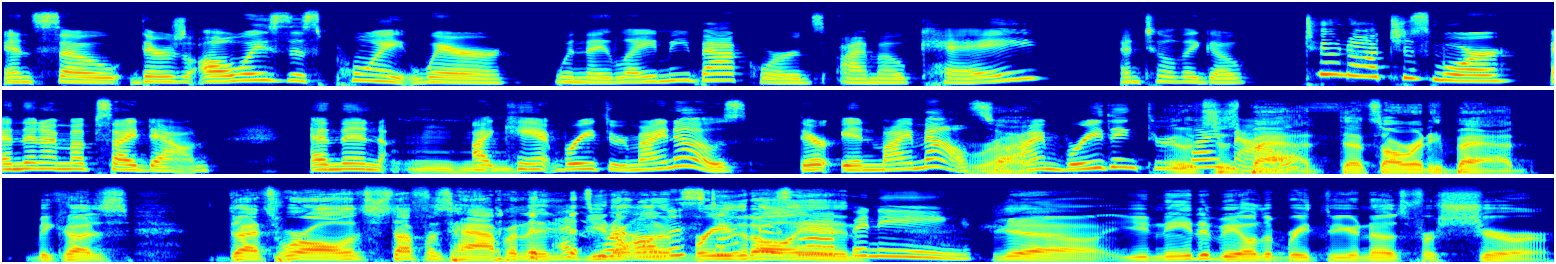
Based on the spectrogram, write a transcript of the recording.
And so there's always this point where when they lay me backwards, I'm okay until they go two notches more, and then I'm upside down. And then I Mhm. can't breathe through my nose. They're in my mouth. So I'm breathing through my Which is mouth. bad. That's already bad because that's where all this stuff is happening. That's you where don't want to breathe stuff it all is in. happening. Yeah, you need to be able to breathe through your nose for sure.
